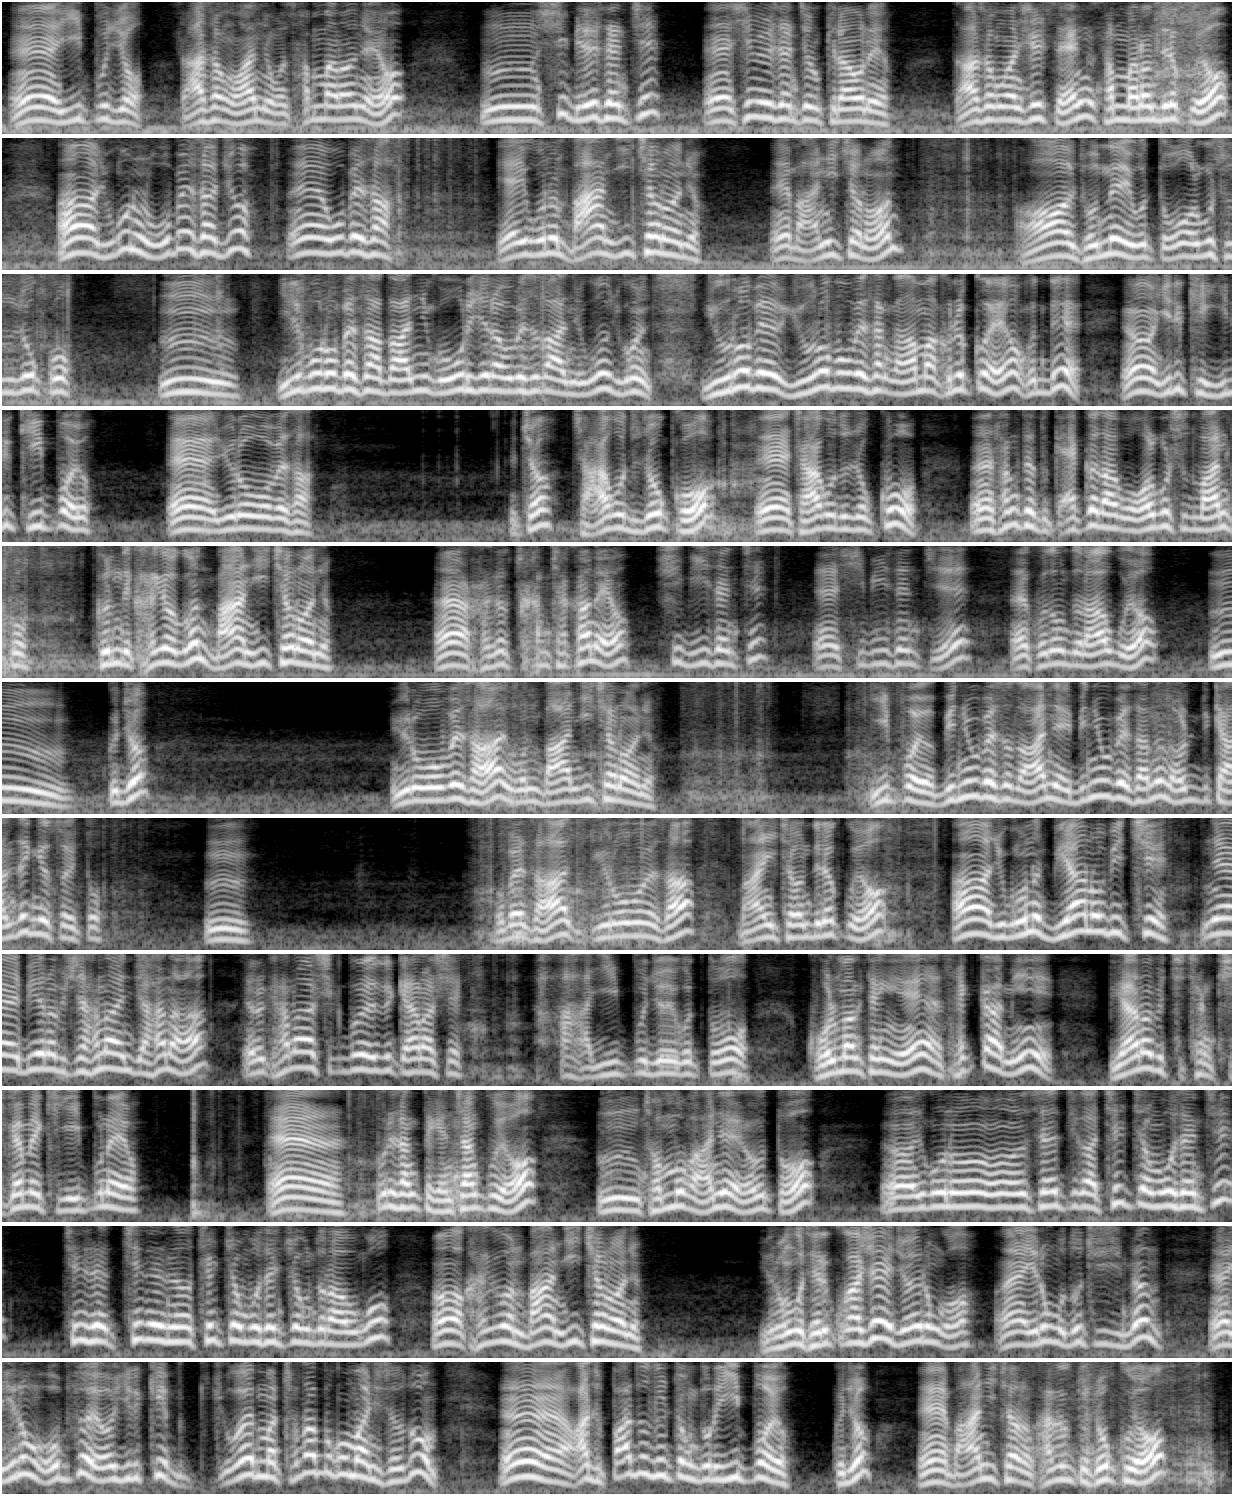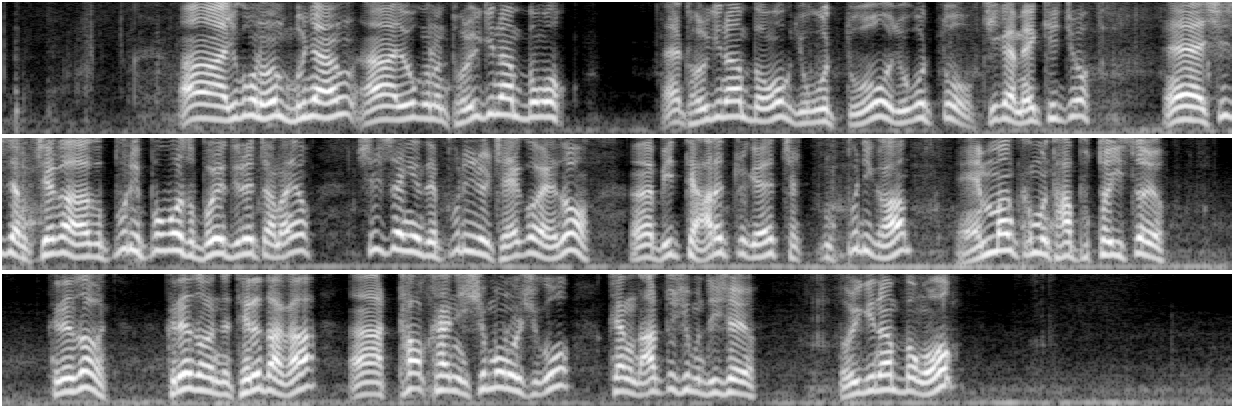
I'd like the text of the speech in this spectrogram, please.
예 이쁘죠. 라성환 요거 3만원이에요. 음 11cm 예 11cm 이렇게 나오네요 라성환 실생 3만원 드렸고요. 아 요거는 5배사죠? 예 5배사. 예 이거는 12,000원이요. 예 12,000원. 아 좋네 이것도. 얼굴 수도 좋고. 음 일본 오베사도 아니고 오리지널 오베사도 아니고 이건 유럽의 유럽 오베사인가? 아마 그럴 거예요. 근데 어 이렇게 이렇게 이뻐요. 예 유럽 오베사. 그렇죠 자구도 좋고 예 자구도 좋고 예, 상태도 깨끗하고 얼굴 수도 많고. 그런데 가격은 12,000원이요. 예 가격 참 착하네요. 12cm 예 12cm 예, 그 정도 나오고요 음 그죠 유럽 오베사 이건 12,000원이요 이뻐요. 미니오베사도 아니에요. 미니오베사는 얼굴 이렇게 안 생겼어요 또. 음. 오베사 유로 오베사 12,000원 드렸고요. 아, 요거는 미아노비치. 네, 미아노비치 하나 이제 하나. 이렇게 하나씩 보여드릴게 하나씩. 아, 이쁘죠 이것도. 골망탱이의 색감이 미아노비치 참 기가 막히게 이쁘네요. 예, 뿌리 상태 괜찮고요. 음, 전모가 아니에요. 이것도. 어, 이거는 센치가 7.5cm, 7, 7에서 7.5cm 정도 나오고 어, 가격은 12,000원이요. 이런 거 데리고 가셔야죠 이런 거. 예, 이런 거 놓치시면 예, 이런 거 없어요. 이렇게 요것만 쳐다보고만 있어도 예, 아주 빠져들 정도로 이뻐요. 그죠? 예, 12,000원. 가격도 좋고요. 아 이거는 문양 아 요거는 돌기남봉옥. 예, 돌기남봉옥 요것도 요것도 기가 막히죠? 예, 실생 제가 그 뿌리 뽑아서 보여드렸잖아요 실생인데 뿌리를 제거해서 예, 밑에 아래쪽에 제- 뿌리가 웬만큼은 다 붙어 있어요 그래서 그래서 이제 데려다가 아 타옥하니 심어 놓으시고 그냥 놔두시면 드셔요. 돌기남봉옥.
